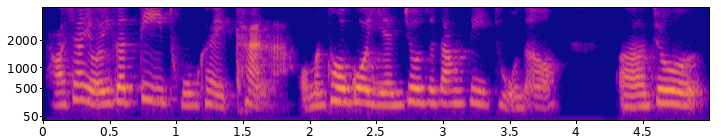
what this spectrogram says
好像有一个地图可以看啊。我们透过研究这张地图呢。呃，就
